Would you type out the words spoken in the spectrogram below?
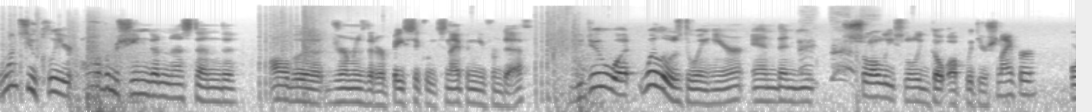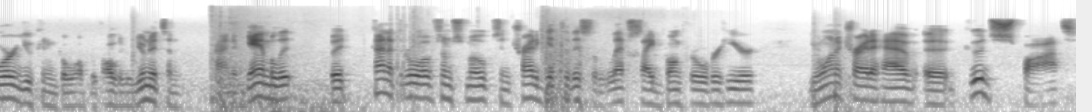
So once you clear all the machine gun nest and all the Germans that are basically sniping you from death, you do what Willow's doing here, and then you slowly, slowly go up with your sniper, or you can go up with all your units and kind of gamble it, but kind of throw up some smokes and try to get to this left side bunker over here. You want to try to have a good spot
